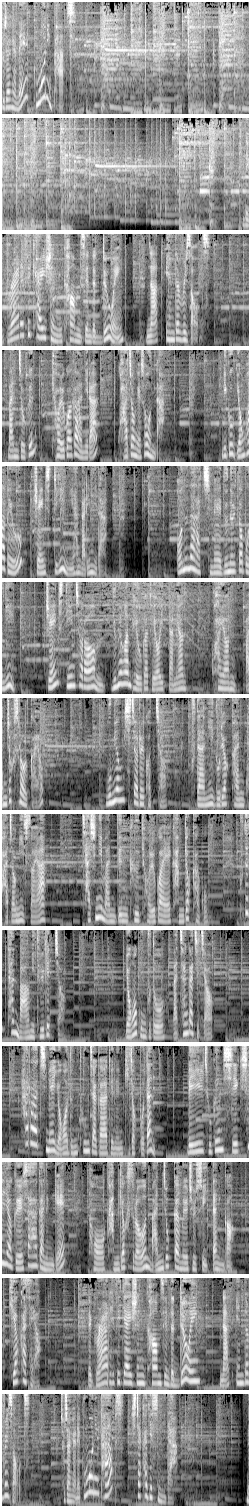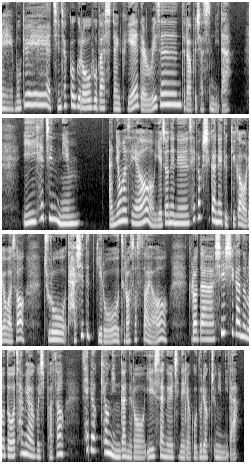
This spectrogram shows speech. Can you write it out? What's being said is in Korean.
조정현의 Good Morning Pops. The gratification comes in the doing, not in the results. 만족은 결과가 아니라 과정에서 온다. 미국 영화 배우 제임스 딘이 한 말입니다. 어느 날 아침에 눈을 떠보니 제임스 딘처럼 유명한 배우가 되어 있다면 과연 만족스러울까요? 무명 시절을 거쳐 부단히 노력한 과정이 있어야 자신이 만든 그 결과에 감격하고 뿌듯한 마음이 들겠죠. 영어 공부도 마찬가지죠. 하루아침에 영어 능통자가 되는 기적보단 매일 조금씩 실력을 쌓아가는 게 더 감격스러운 만족감을 줄 수 있다는 거 기억하세요. The gratification comes in the doing, not in the results. Good Morning Pops 시작하겠습니다. 네, 목요일 아침 첫 곡으로 후바스탱크의 The Reason 들어보셨습니다. 이혜진님, 안녕하세요. 예전에는 새벽 시간에 듣기가 어려워서 주로 다시 듣기로 들었었어요. 그러다 실시간으로도 참여하고 싶어서 새벽형 인간으로 일상을 지내려고 노력 중입니다.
